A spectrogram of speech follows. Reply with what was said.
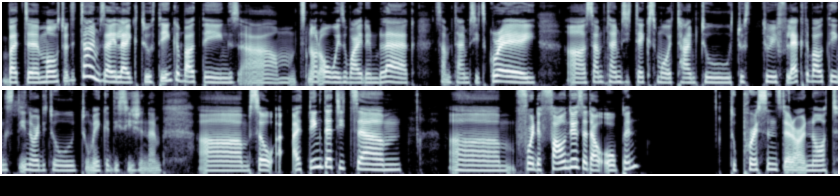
but uh, most of the times i like to think about things um, it's not always white and black. Sometimes it's gray. Uh, sometimes it takes more time to, to to reflect about things in order to to make a decision. Um, so i think that it's um, um, for the founders that are open to persons that are not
